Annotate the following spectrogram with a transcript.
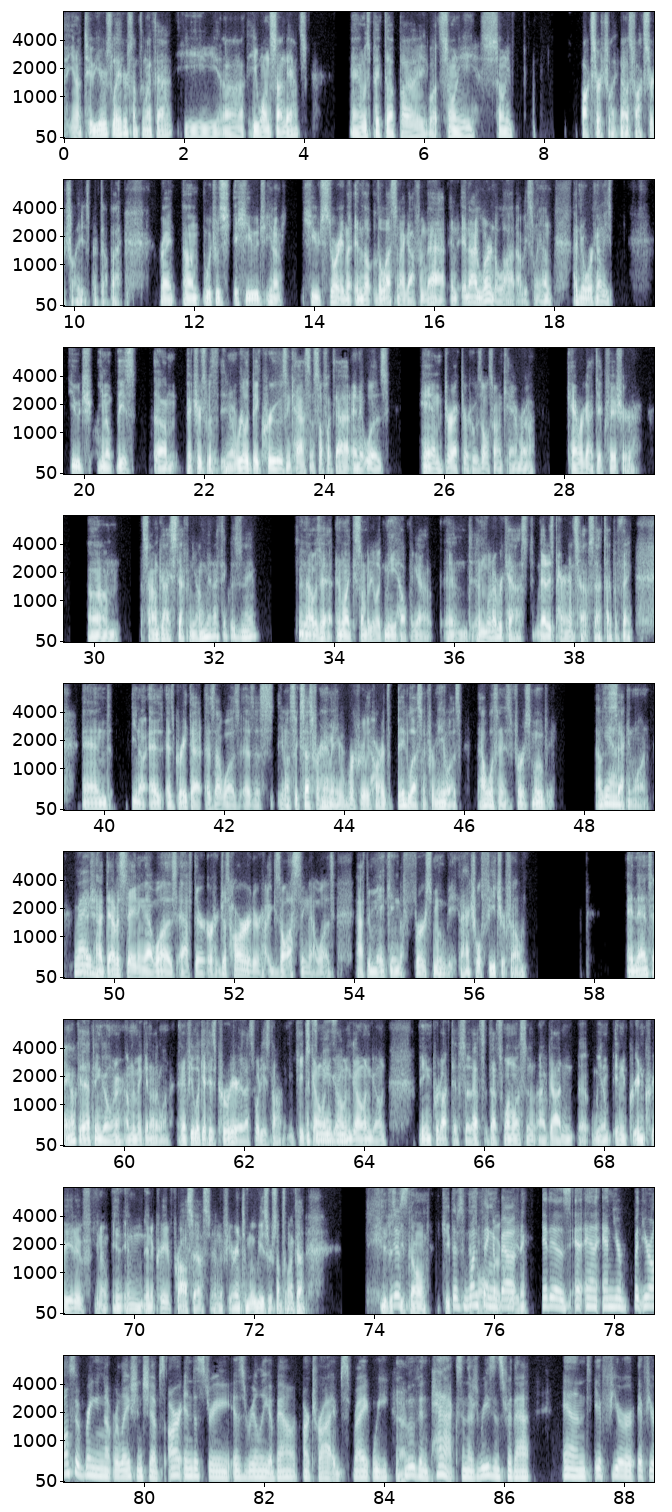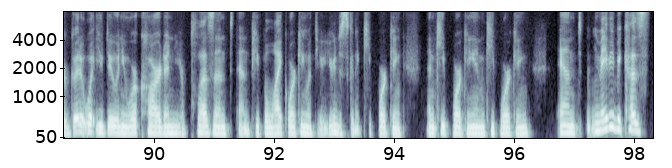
you know, two years later, something like that, he uh, he won Sundance and was picked up by what Sony Sony Fox Searchlight. No, it was Fox Searchlight. He was picked up by, right? Um, which was a huge, you know, huge story. And the and the the lesson I got from that, and and I learned a lot. Obviously, on I've been working on these huge, you know, these um, pictures with you know really big crews and casts and stuff like that. And it was him, director, who was also on camera, camera guy Dick Fisher, um, sound guy Stephen Youngman, I think was his name, and that Mhm. was it. And like somebody like me helping out and and whatever cast at his parents' house, that type of thing. And you know, as as great that as that was as a you know success for him, and he worked really hard. The big lesson for me was that wasn't his first movie. That was Yeah. his second one. Right. Imagine how devastating that was after, or just hard or how exhausting that was after making the first movie, an actual feature film. And then saying, okay, that didn't go anywhere. I'm going to make another one. And if you look at his career, that's what he's done. He keeps That's going, amazing. going, going, going, being productive. So that's that's one lesson I've gotten, uh, you know, in in creative, you know, in, in in a creative process. And if you're into movies or something like that, you just There's- keep going. Keep. there's one thing about- creating. It is, and, and and you're, but you're also bringing up relationships. Our industry is really about our tribes, right? We Yeah. move in packs, and there's reasons for that. And if you're if you're good at what you do and you work hard and you're pleasant and people like working with you, you're just going to keep working and keep working and keep working. And maybe because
